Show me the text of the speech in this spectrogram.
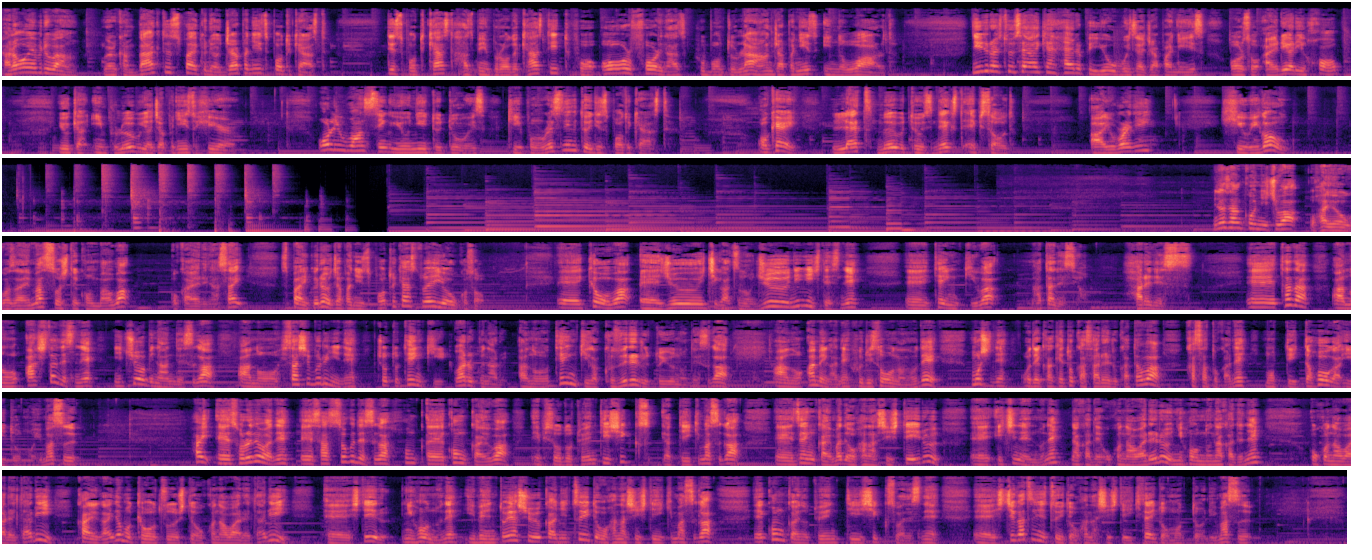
Hello everyone, welcome back to Spike Leo Japanese podcast. This podcast has been broadcasted for all foreigners who want to learn Japanese in the world. Needless to say, I can help you with your Japanese. Also, I really hope you can improve your Japanese here. Only one thing you need to do is keep on listening to this podcast. Okay, let's move to the next episode. Are you ready? Here we go! 皆さんこんにちは。おはようございます。そしてこんばんは。お帰りなさい。スパイクレオジャパニーズポッドキャストへようこそ。えー、今日は、えー、11月の12日ですね。えー、天気はまたですよ。晴れです。えー、ただ、あの、明日ですね、日曜日なんですが、あの、久しぶりにね、ちょっと天気悪くなる、あの、天気が崩れるというのですが、あの、雨がね、降りそうなので、もしね、お出かけとかされる方は、傘とかね、持って行った方がいいと思います。はい、えー、それではね、えー、早速ですが、えー、今回はエピソード26やっていきますが、え、前回までお話ししている、えー、1年のね、中で行われる、日本の中でね、行われたり、海外でも共通して行われたり、えー、している日本のね、イベントや習慣についてお話ししていきますが、えー、今回の26はですね、えー、7月についてお話ししていきたいと思っております。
